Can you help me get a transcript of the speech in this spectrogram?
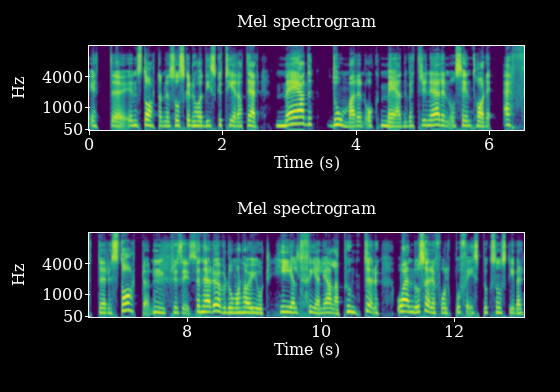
ett, eh, en startande så ska du ha diskuterat det här med domaren och med veterinären och sen tar det efter starten. mm, precis. Den här överdomaren har ju gjort helt fel i alla punkter och ändå så är det folk på Facebook som skriver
